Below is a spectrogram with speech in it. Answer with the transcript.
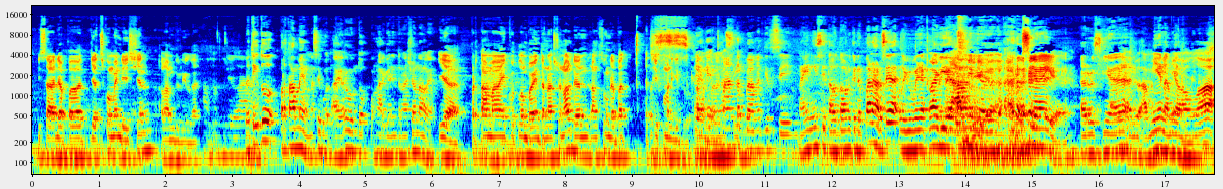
bisa dapat judge commendation alhamdulillah. Alhamdulillah. Berarti itu pertama ya masih buat Aero untuk penghargaan internasional ya? Iya, pertama ikut lomba internasional dan langsung dapat achievement gitu. Kayak kayak mantep banget gitu sih. Nah ini sih tahun-tahun ke depan harusnya lebih banyak lagi ya. Amin ya. Iya, harusnya ya. Harusnya. Aduh amin amin. Ya Allah.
